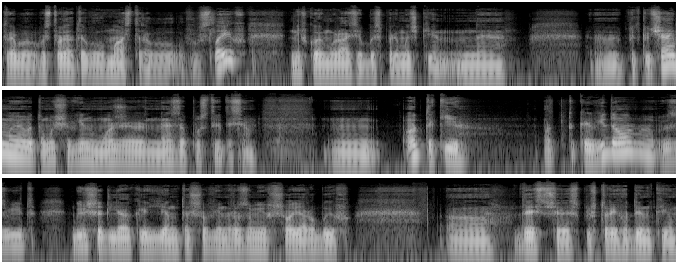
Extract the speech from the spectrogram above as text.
треба виставляти або в мастер, або в слейв. Ні в коєму разі без перемички не е, підключаємо його, тому що він може не запуститися. От такі. От таке відео, звіт більше для клієнта, щоб він розумів, що я робив десь через півтори годинки,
